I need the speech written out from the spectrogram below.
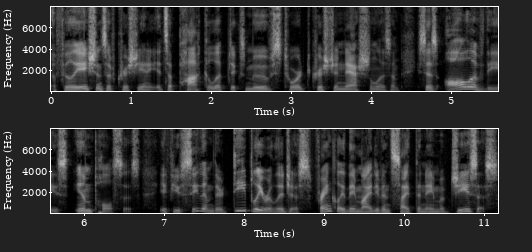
affiliations of Christianity, its apocalyptic moves toward Christian nationalism. He says all of these impulses, if you see them, they're deeply religious. Frankly, they might even cite the name of Jesus.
